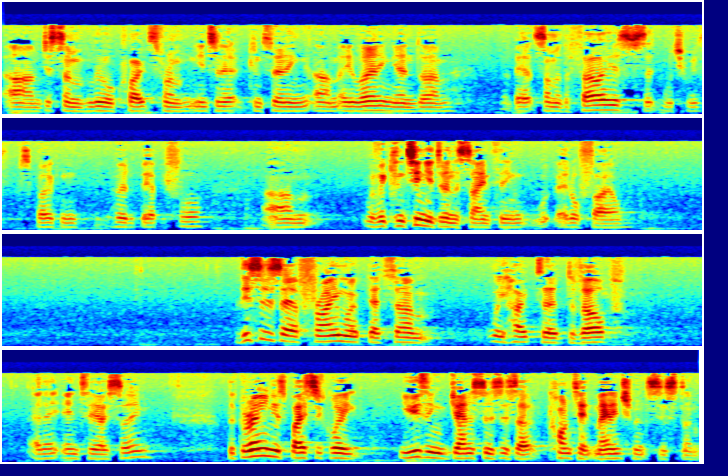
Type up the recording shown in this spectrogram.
Um, just some little quotes from the internet concerning um, e-learning and um, about some of the failures that, which we've spoken, heard about before. Um, if we continue doing the same thing, it'll fail. This is our framework that um, we hope to develop at NTOC. The green is basically using Janison's as a content management system.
